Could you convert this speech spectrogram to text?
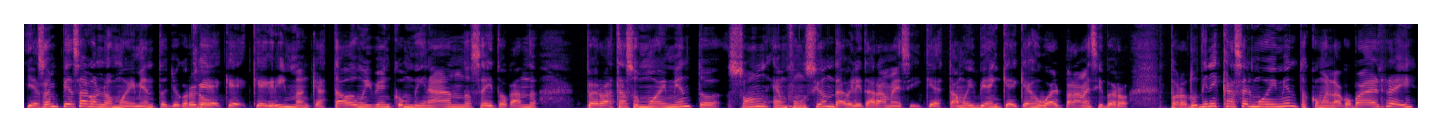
Y eso empieza con los movimientos. Yo creo que, que, que Griezmann, que ha estado muy bien combinándose y tocando, pero hasta sus movimientos son en función de habilitar a Messi, que está muy bien que hay que jugar para Messi, pero, pero tú tienes que hacer movimientos como en la Copa del Rey,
